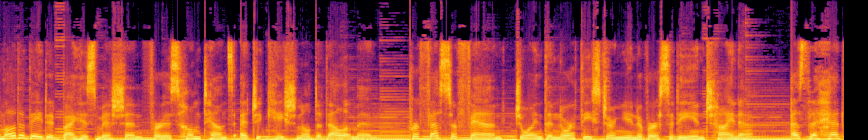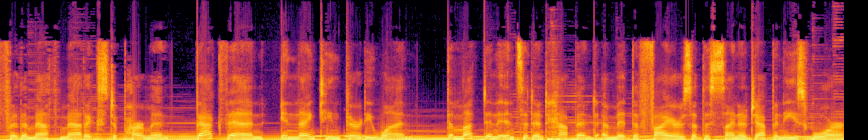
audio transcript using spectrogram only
Motivated by his mission for his hometown's educational development, Professor Fan joined the Northeastern University in China as the head for the mathematics department. Back then, in 1931, the Mukden incident happened amid the fires of the Sino-Japanese War.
